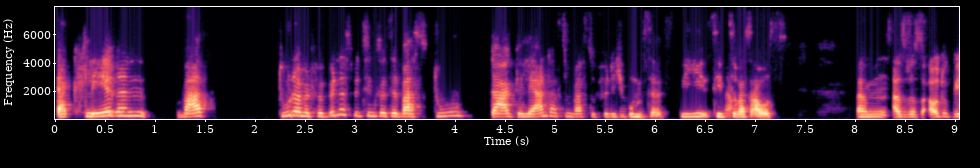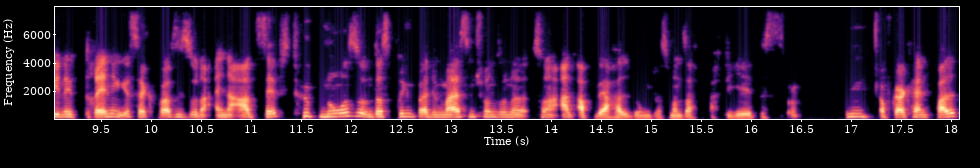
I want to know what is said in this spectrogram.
erklären, was du damit verbindest, beziehungsweise was du da gelernt hast und was du für dich mhm. umsetzt. Wie sieht ja. sowas aus? Ähm, also das autogene Training ist ja quasi so eine, eine, Art Selbsthypnose und das bringt bei den meisten schon so eine, so eine Art Abwehrhaltung, dass man sagt, ach die, das mh, auf gar keinen Fall.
